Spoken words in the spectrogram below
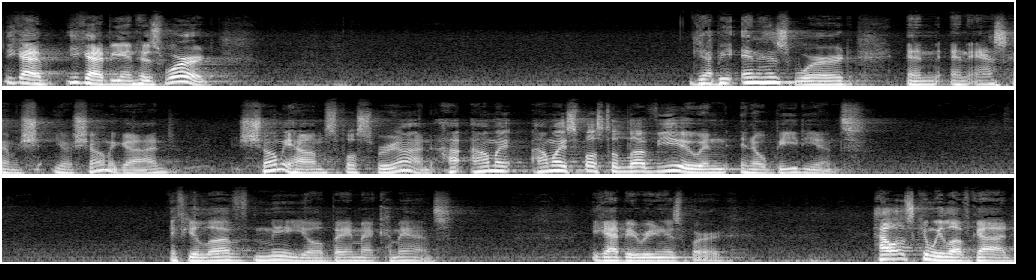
You got you to be in his word. You got to be in his word and, and ask him, you know, show me, God. Show me how I'm supposed to respond. How, how, am, I, how am I supposed to love you in, in obedience? If you love me, you'll obey my commands. You got to be reading his word. How else can we love God?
